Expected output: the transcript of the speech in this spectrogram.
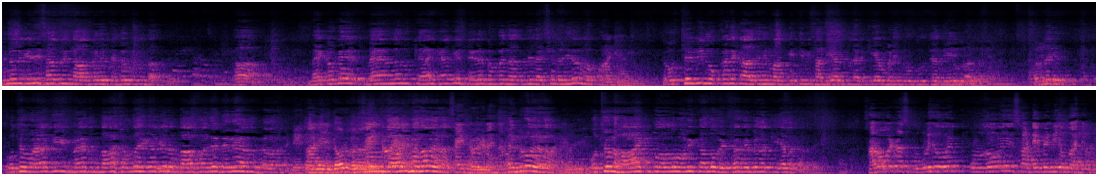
ਮੈਨੂੰ ਤਾਂ ਕਹਿੰਦੀ ਸਾਹਿਬ ਤੁਸੀਂ ਨਾਲ ਮੇਰੇ ਚੱਲੋ ਮੈਨੂੰ ਦੱਸ ਦਿਓ। ਹਾਂ। ਮੈਂ ਕਿਉਂਕਿ ਮੈਂ ਉਹਨਾਂ ਨੂੰ ਕਿਹਾ ਸੀਗਾ ਕਿ ਡੇਢ ਬੰਬੇ ਨਾਲ ਦੀ ਇਲੈਕਸ਼ਨ ਲੜੀ ਨਾ ਲੋਕਾਂ ਹਾਂਜੀ, ਹਾਂਜੀ। ਤੇ ਉੱਥੇ ਵੀ ਲੋਕਾਂ ਨੇ ਕਾਲਜ ਦੀ ਮੰਗ ਕੀਤੀ ਵੀ ਸਾਡੀਆਂ ਲੜਕੀਆਂ ਬੜੀ ਦੂਰ ਦੂਰ ਜਾਂਦੀਆਂ ਸਮਝ? ਗਏ ਉੱਥੇ ਹੋਇਆ ਕਿ ਮੈਂ ਰੰਦਾਸ ਚਾਹੁੰਦਾ ਸੀਗਾ ਕਿ ਰੰਦਾਸ ਵਾਲੇ ਡੇਰੇ ਵਾਲੇ ਨੂੰ ਫਾਇਦਾ। ਹੋਵੇ ਹੀ ਫਾਇਦਾ ਸੈਂਟਰ ਹੋ ਜਾਣਾ। ਉੱਥੇ ਹੁਣ ਹਾਂ ਇੱਕ ਪ੍ਰੋਬਲਮ ਹੋਣੀ ਕੱਲ ਉਹ ਵੇਖਾਂਗੇ ਵੀ ਇਹਦਾ ਕੀ ਹੱਲ ਕਰਦੇ। ਸਰ ਉਹ ਜਿਹੜਾ ਸਕੂਲ ਸੀ ਉਹ ਵੀ ਉਦੋਂ ਵੀ ਸਾਡੇ ਪਿੰਡ ਹੀ ਆਉਂਦਾ ਸੀ। ਉਹ ਵੀ।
